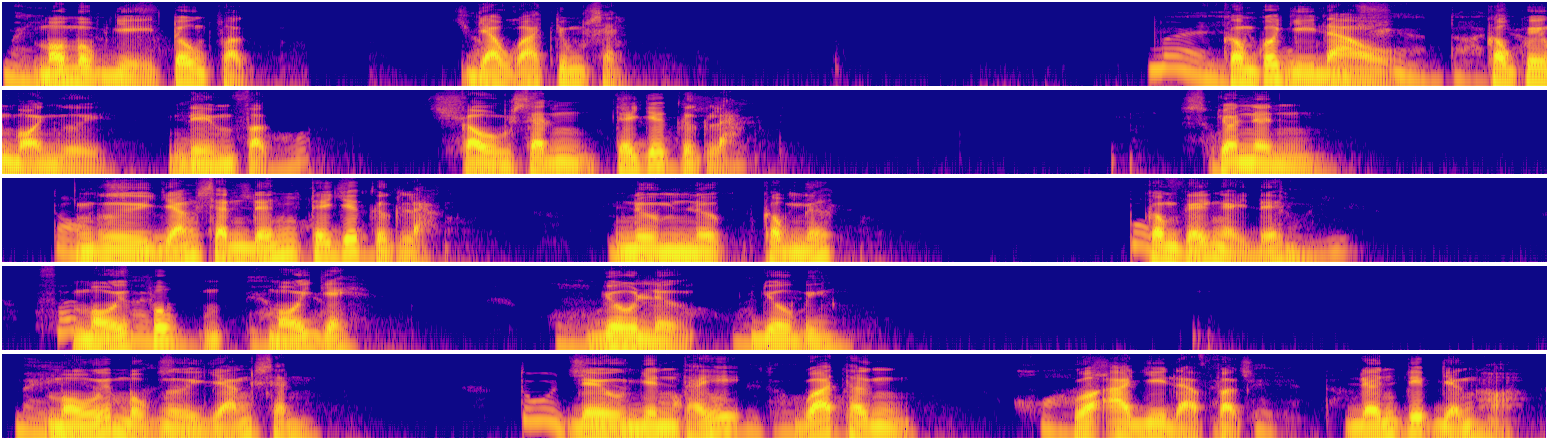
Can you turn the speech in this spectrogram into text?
Mỗi một vị tôn phật giáo hóa chúng sanh. Không có vị nào không khuyên mọi người niệm phật, cầu sanh thế giới cực lạc. Cho nên, người giảng sanh đến thế giới cực lạc nườm nượp không ngớt. Không kể ngày đêm, mỗi phút, mỗi giây, vô lượng, vô biên. Mỗi một người giảng sanh đều nhìn thấy quá thân của a di đà phật đến tiếp dẫn họ.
